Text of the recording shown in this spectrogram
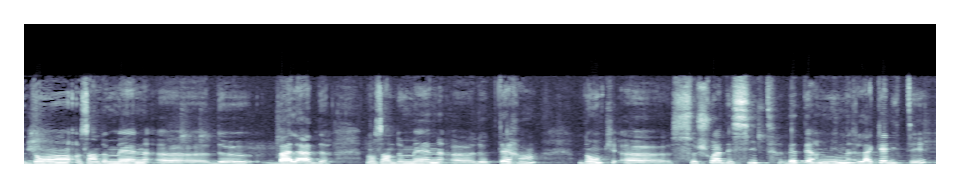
dans un domaine euh, de balade, dans un domaine euh, de terrain. Donc euh, ce choix des sites détermine la qualité,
